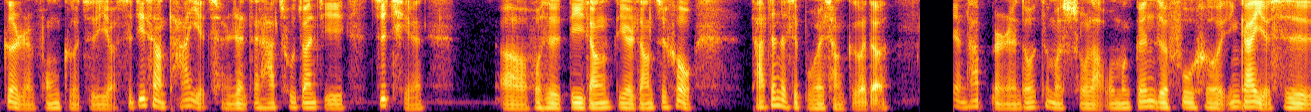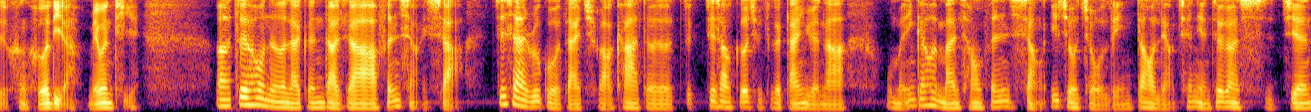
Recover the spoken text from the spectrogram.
个人风格之一哦。实际上，他也承认，在他出专辑之前，呃，或是第一张、第二张之后，他真的是不会唱歌的。既然他本人都这么说了，我们跟着附和，应该也是很合理啊，没问题。呃，最后呢，来跟大家分享一下，接下来如果在曲瓦卡的这介绍歌曲这个单元呢。我们应该会蛮常分享一九九零到两千年这段时间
